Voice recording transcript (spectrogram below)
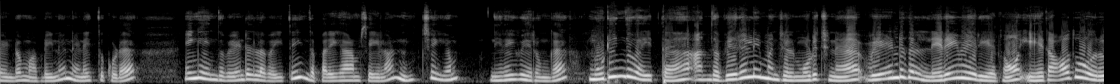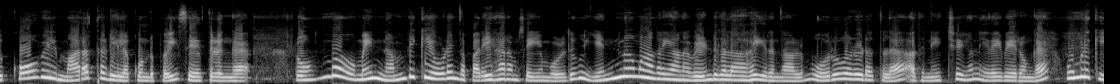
வேண்டும் அப்படின்னு நினைத்து கூட நீங்கள் இந்த வேண்டுதலை வைத்து இந்த பரிகாரம் செய்யலாம். நிச்சயம் நிறைவேறுங்க. முடிந்து வைத்த அந்த விரலி மஞ்சள் முடிச்சின வேண்டுதல் நிறைவேறியதும் ஏதாவது ஒரு கோவில் மரத்தடியில் கொண்டு போய் சேர்த்துடுங்க. ரொம்பவுமே நம்பிக்கையோடு இந்த பரிகாரம் செய்யும்பொழுது என்ன மாதிரியான வேண்டுதலாக இருந்தாலும் ஒரு வருடத்தில் அது நிச்சயம் நிறைவேறுங்க. உங்களுக்கு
